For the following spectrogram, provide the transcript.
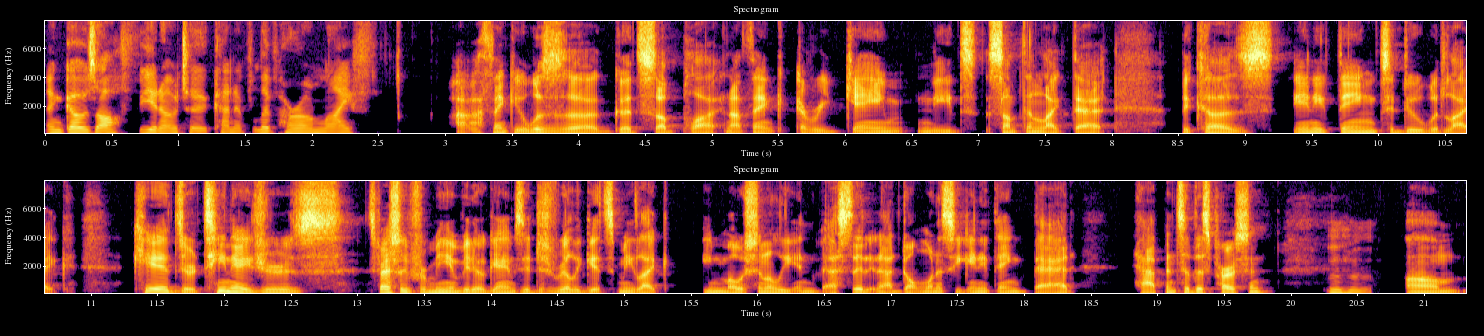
and goes off, you know, to kind of live her own life. I think it was a good subplot, and I think every game needs something like that because anything to do with like kids or teenagers, especially for me in video games, it just really gets me like emotionally invested, and I don't want to see anything bad happen to this person. hmm Um,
